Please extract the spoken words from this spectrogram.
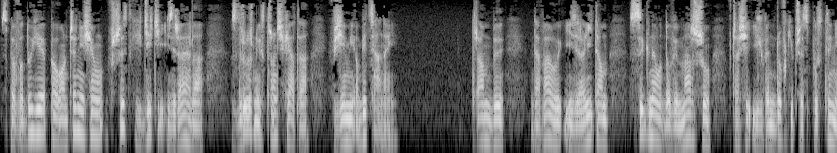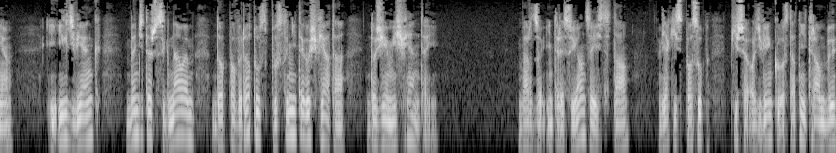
spowoduje połączenie się wszystkich dzieci Izraela z różnych stron świata w ziemi obiecanej. Trąby dawały Izraelitom sygnał do wymarszu w czasie ich wędrówki przez pustynię i ich dźwięk będzie też sygnałem do powrotu z pustyni tego świata do Ziemi Świętej. Bardzo interesujące jest to, w jaki sposób pisze o dźwięku ostatniej trąby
